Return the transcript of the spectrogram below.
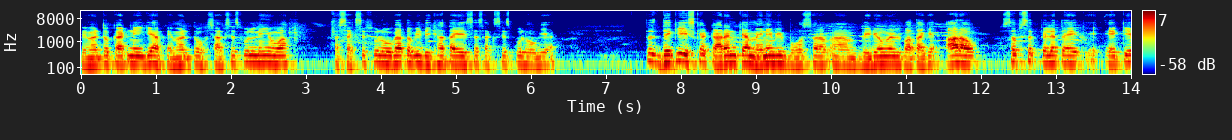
पेमेंट तो कट नहीं गया, पेमेंट तो सक्सेसफुल नहीं हुआ। और सक्सेसफुल होगा तो भी दिखाता है ऐसा सक्सेसफुल हो गया। तो देखिए, इसका कारण क्या? मैंने भी बहुत सारा वीडियो में भी बता के आ रहा हूँ। सबसे पहले तो एक एक ही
